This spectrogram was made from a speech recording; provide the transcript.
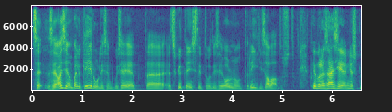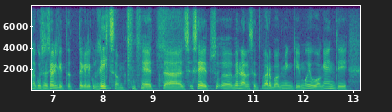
see, see asi on palju keerulisem kui see, et, et Skytte instituudis ei olnud riigisaladust. võib-olla see asi on just nagu sa selgitad, tegelikult lihtsam, et äh, see, et venelased värbavad mingi mõjuagendi Äh,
